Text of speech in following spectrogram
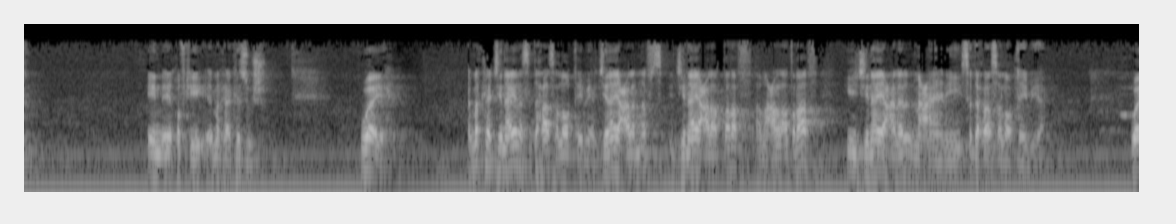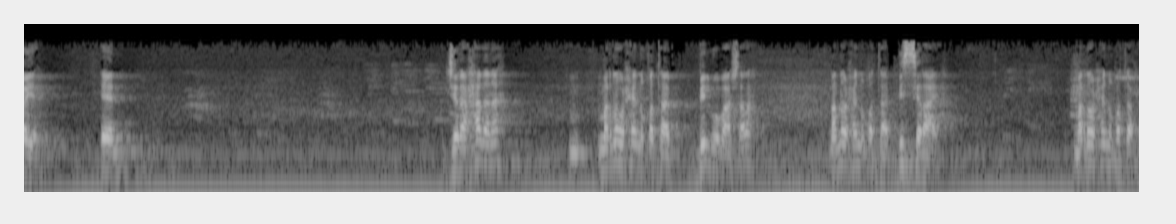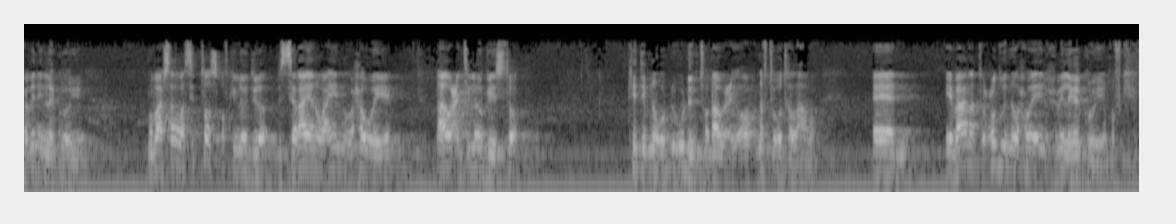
in eh, qofkii markaa ka zuusho. Waaya marka jinaayada saddexdaasa loo qaybaya jinaaya cala nafs jinaaya cala araf ama cala alaطraaf iyo jinaaya cala almacaani. Saddexdaasa loo qaybiya waaya jiraaxadana marna waxay noqotaa bilmubaashara marna waxay noqotaa bisiraaya marna waxay noqotaa xubin in la gooyo. Mubaashara waa si toos qofkii loo dilo bisiraayana waa in waxa weeye dhaawac loo geysto kadibna u dhinto dhaawacii oo naftii u tallaabo. Ibaanatu cudwina waxa weya in xubin laga gooyo qofkii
